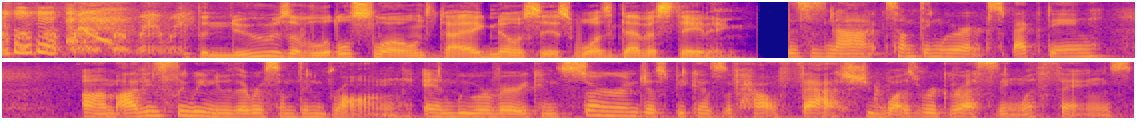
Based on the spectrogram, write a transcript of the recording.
The news of little Sloan's diagnosis was devastating. This is not something we were expecting. Um, obviously, we knew there was something wrong, and we were very concerned just because of how fast she was regressing with things.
